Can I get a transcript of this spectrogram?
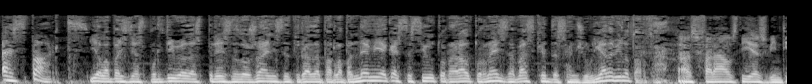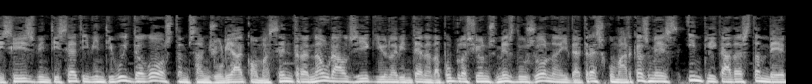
Esports. I a la pàgina esportiva, després de dos anys d'aturada per la pandèmia, aquest estiu tornarà el torneig de bàsquet de Sant Julià de Vilatorta. Es farà els dies 26, 27 i 28 d'agost amb Sant Julià com a centre neuràlgic i una vintena de poblacions més d'Osona i de tres comarques més implicades també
